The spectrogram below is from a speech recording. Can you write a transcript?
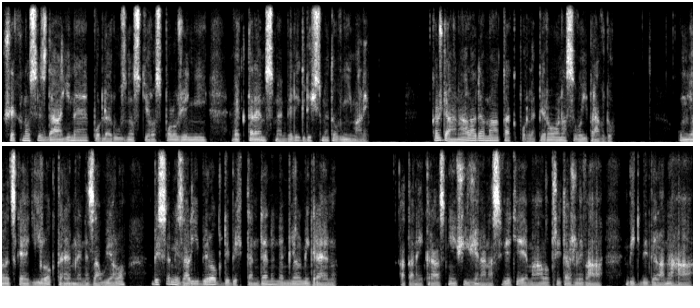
Všechno se zdá jiné podle různosti rozpoložení, ve kterém jsme byli, když jsme to vnímali. Každá nálada má tak podle Pyrona svoji pravdu. Umělecké dílo, které mne nezaujalo, by se mi zalíbilo, kdybych ten den neměl migrénu a ta nejkrásnější žena na světě je málo přitažlivá, byť by byla nahá,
